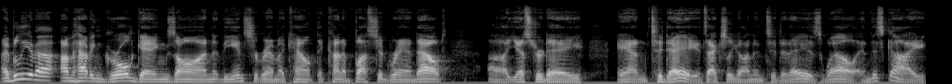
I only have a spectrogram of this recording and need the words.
I believe uh, I'm having girl gangs on the Instagram account that kind of busted Rand out. Uh, yesterday and today. It's actually gone into today as well. And this guy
